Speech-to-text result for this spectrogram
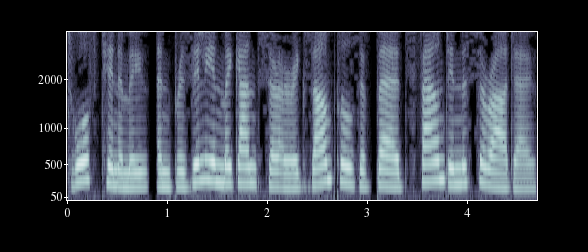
dwarf tinamou, and Brazilian merganser are examples of birds found in the Cerrado.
